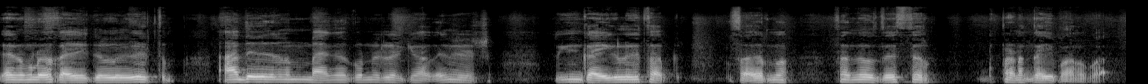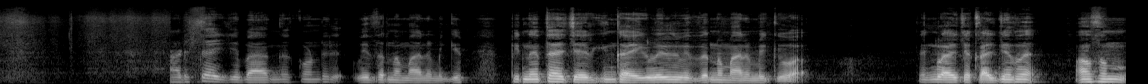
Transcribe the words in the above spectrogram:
ജനങ്ങളുടെ കൈകളിൽ എത്തും ആദ്യ വിതരണം ബാങ്ക് അക്കൗണ്ടിലായിരിക്കും. അതിനുശേഷം കൈകളിൽ സഹകരണ സംഘ ഉദ്യോഗസ്ഥർ പണം കൈമാറുക. അടുത്ത ആഴ്ച ബാങ്ക് അക്കൗണ്ടിൽ വിതരണം ആരംഭിക്കും. പിന്നത്തെ ആഴ്ച ആയിരിക്കും കൈകളിൽ വിതരണം ആരംഭിക്കുക. തിങ്കളാഴ്ച കഴിഞ്ഞ മാസം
